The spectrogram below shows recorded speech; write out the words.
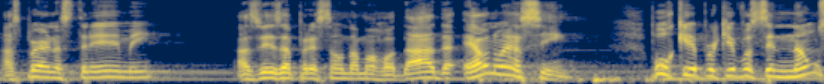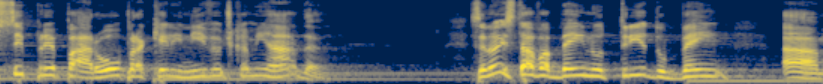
As pernas tremem, às vezes a pressão dá uma rodada, é ou não é assim? Por quê? Porque você não se preparou para aquele nível de caminhada. Você não estava bem nutrido, bem ah,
